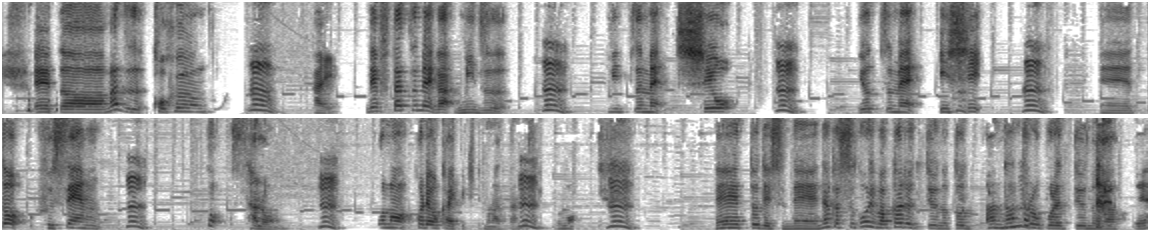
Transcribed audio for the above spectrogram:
えっと、まず古墳。うん。はい。で、二つ目が水。うん。三つ目、塩。うん。四つ目、石。うん。えっ、と、付箋。うん。と、サロン。うん。この、これを書いてきてもらったんですけども。うん。えっとですね、なんかすごいわかるっていうのと、あ、なんだろうこれっていうのがあって。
